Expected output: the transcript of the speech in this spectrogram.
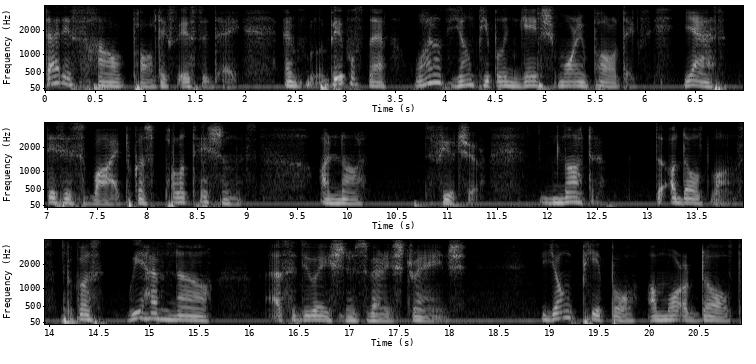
that is how politics is today. And people said, why don't young people engage more in politics? Yes, this is why. Because politicians are not the future, not the adult ones. Because we have now a situation is very strange. Young people are more adult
